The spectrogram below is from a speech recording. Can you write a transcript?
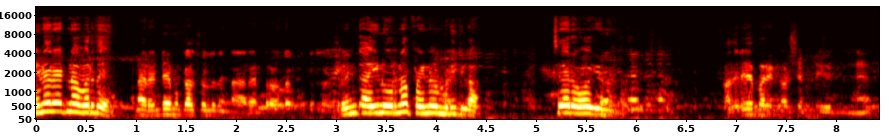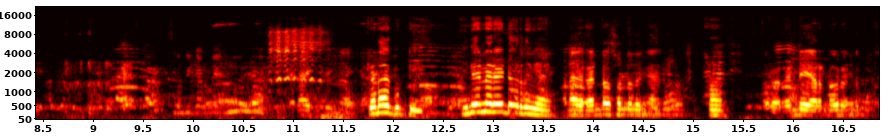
என்ன ரேட்னா வருது? அண்ணா ரெண்டே முக்கால் சொல்லுதுங்கண்ணா. ரெண்டரை ரெண்டு ஐநூறுனா ஃபைனல் முடிக்கலாம். சரி ஓகேண்ணா. அதுலேயே பாரு இன்னொரு இருக்குங்க கெடா குட்டி இது என்ன ரேட் வருதுங்க அண்ணா இது ரெண்டரை சொல்லுதுங்க ரெண்டு இரநூறு ரெண்டு மூணு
